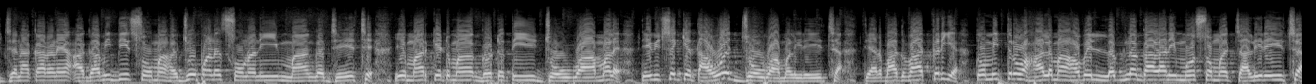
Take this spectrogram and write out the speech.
જેના કારણે આગામી દિવસોમાં હજુ પણ સોનાની માંગ જે છે, એ માર્કેટમાં ઘટતી જોવા મળે. તેવી શક્યતાઓ જોવા મળી રહી છે. ત્યારબાદ વાત કરીએ, તો મિત્રો, હાલમાં હવે લગ્ન ગાળાની મોસમ ચાલી રહી છે.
